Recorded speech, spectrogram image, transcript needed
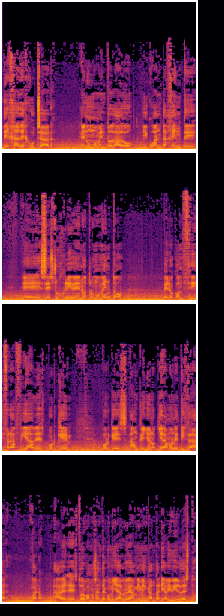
deja de escuchar en un momento dado y cuánta gente eh, se suscribe en otro momento, pero con cifras fiables. ¿Por qué? Porque aunque yo no quiera monetizar, bueno, a ver, esto vamos a entrecomillarlo, ¿eh? A mí me encantaría vivir de esto.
